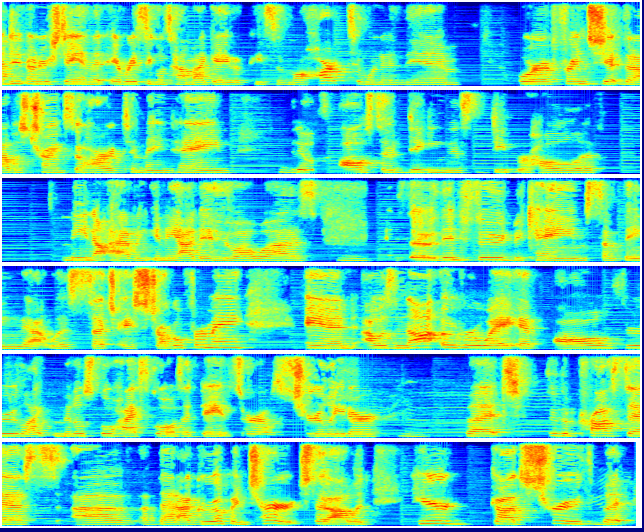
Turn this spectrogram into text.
I didn't understand that every single time I gave a piece of my heart to one of them or a friendship that I was trying so hard to maintain, that it was also digging this deeper hole of me not having any idea who I was. Mm. So then food became something that was such a struggle for me. And I was not overweight at all through like middle school, high school. I was a dancer, I was a cheerleader. Mm. But through the process of, of that, I grew up in church. So I would hear God's truth, but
